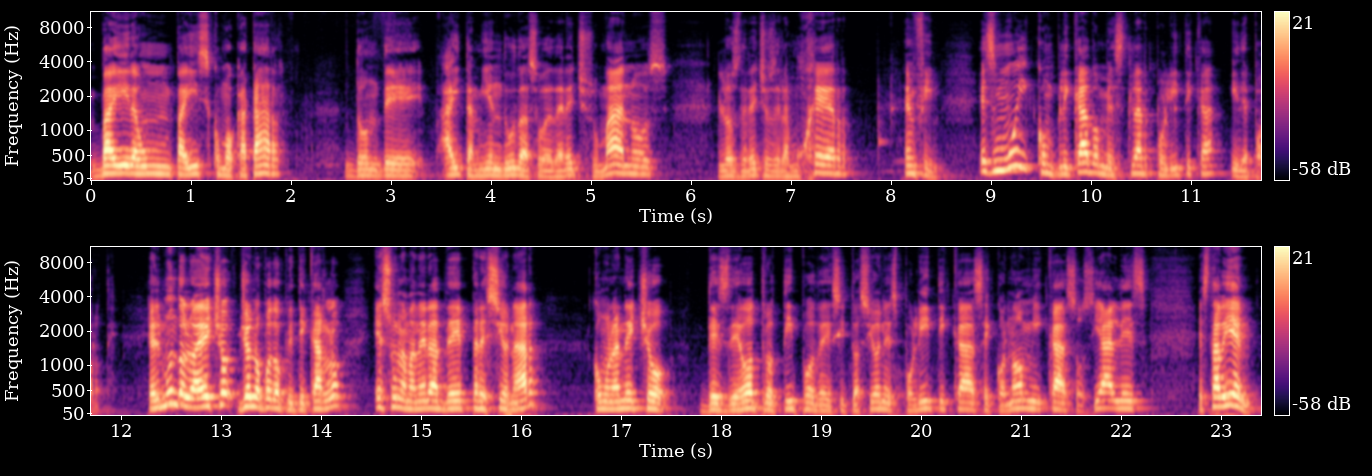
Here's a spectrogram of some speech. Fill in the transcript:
va a ir a un país como Qatar, donde hay también dudas sobre derechos humanos, los derechos de la mujer, en fin. Es muy complicado mezclar política y deporte. El mundo lo ha hecho, yo no puedo criticarlo, es una manera de presionar, como lo han hecho desde otro tipo de situaciones políticas, económicas, sociales. Está bien,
